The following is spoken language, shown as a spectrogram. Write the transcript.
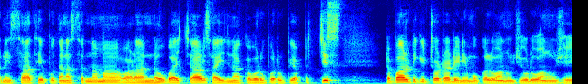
અને સાથે પોતાના સરનામાવાળા નવ બાય ચાર સાઇઝના કવર ઉપર રૂપિયા પચીસ ટપાલ ટિકિટ ચોંટાડીને મોકલવાનું, જોડવાનું છે.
